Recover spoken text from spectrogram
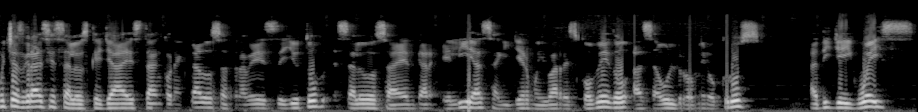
Muchas gracias a los que ya están conectados a través de YouTube. Saludos a Edgar Elías, a Guillermo Ibarra Escobedo, a Saúl Romero Cruz, a DJ Weiss,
